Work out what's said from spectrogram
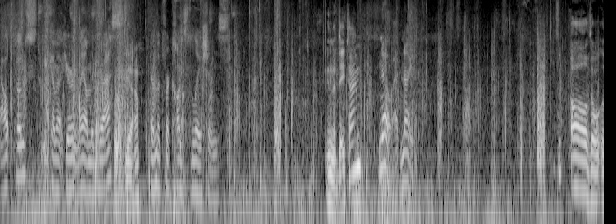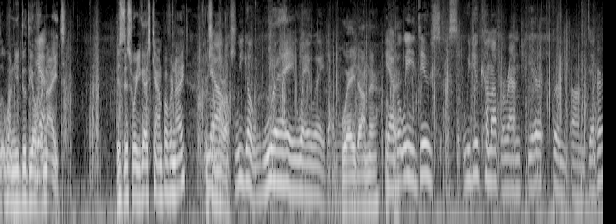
outpost, we come out here and lay on the grass Yeah. and look for constellations. In the daytime? No, at night. Oh, the when you do the overnight. Is this where you guys camp overnight, or somewhere no, else? we go way, way, way down there. Way down there. Yeah, Okay. but we do we do come up around here for um, dinner.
